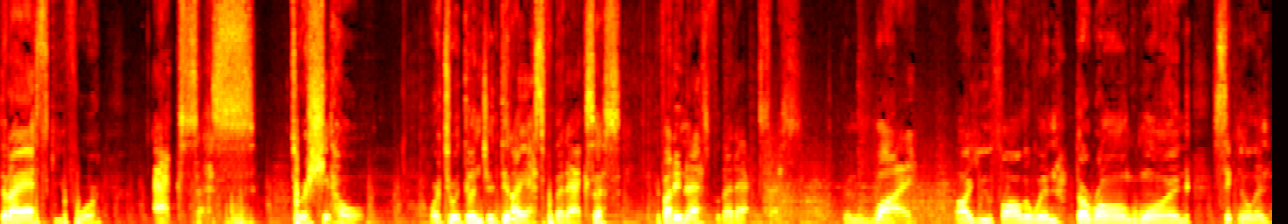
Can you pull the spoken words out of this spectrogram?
Did I ask you for access to a shithole or to a dungeon? Did I ask for that access? If I didn't ask for that access, then why are you following the wrong one? Signaling.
